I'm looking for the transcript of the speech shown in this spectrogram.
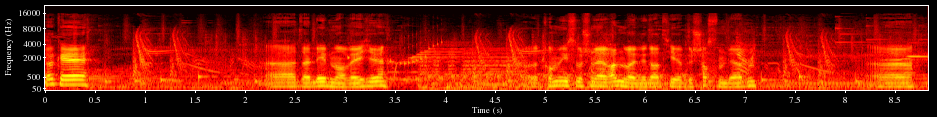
Okay. Äh, da leben noch welche. Aber da kommen wir nicht so schnell ran, weil wir gerade hier beschossen werden. Äh.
